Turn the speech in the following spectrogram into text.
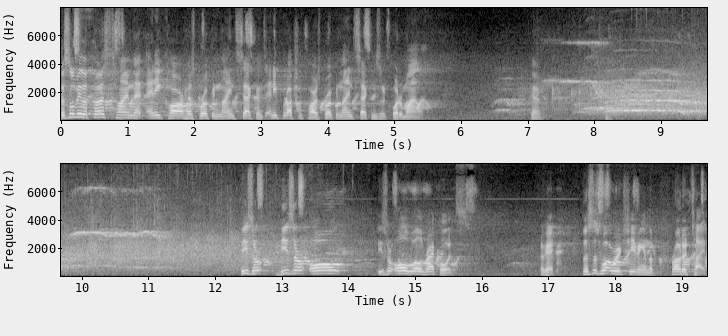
This will be the first time that any car has broken nine seconds. Any production car has broken nine seconds in a quarter mile. Okay. These are these are all these are all world records. Okay. This is what we're achieving in the prototype.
